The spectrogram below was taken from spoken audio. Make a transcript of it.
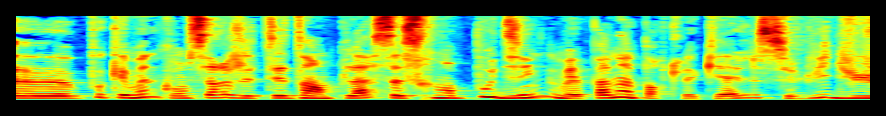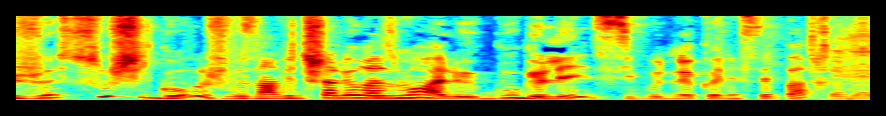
euh, Pokémon Concierge était un plat, ce serait un pudding, mais pas n'importe lequel, celui du jeu Sushigo. Je vous invite chaleureusement à le googler si vous ne le connaissez pas. Très jeu.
